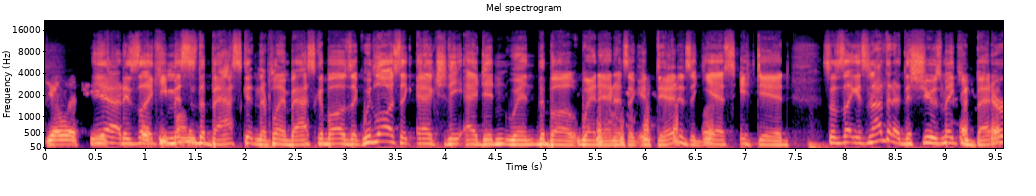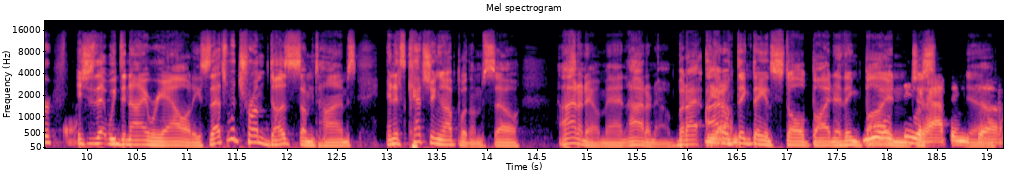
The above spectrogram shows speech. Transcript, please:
Gillis. he's Yeah, and he's like, he misses funny. the basket and they're playing basketball. It's like, we lost. Like, actually, I didn't win. The ball went in. It's like, it did? It's like, yes, it did. So it's like, it's not that the shoes make you better. It's just that we deny reality. So that's what Trump does sometimes. And it's catching up with him. So I don't know, man. I don't know. But I, I don't think they installed Biden. I think We'll Biden see just. what happens. Yeah. Uh,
